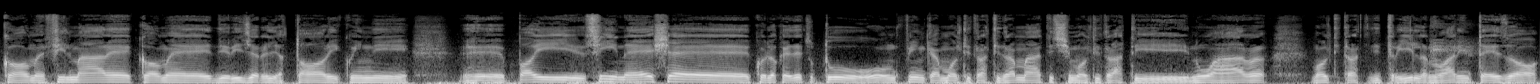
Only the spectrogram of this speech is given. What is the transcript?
come filmare, come dirigere gli attori, quindi eh, poi sì, ne esce quello che hai detto tu, un film che ha molti tratti drammatici, molti tratti noir, molti tratti di thriller, noir inteso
